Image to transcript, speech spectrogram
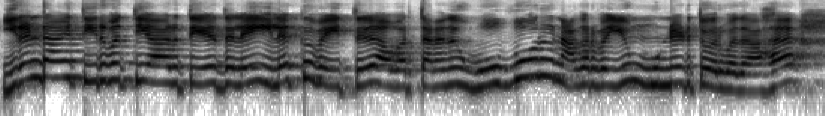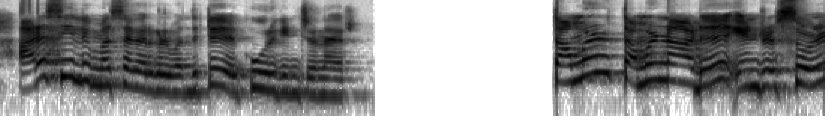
இரண்டாயிரத்தி இருபத்தி ஆறு தேர்தலை இலக்கு வைத்து அவர் தனது ஒவ்வொரு நகர்வையும் முன்னெடுத்து வருவதாக அரசியல் விமர்சகர்கள் வந்துட்டு கூறுகின்றனர். தமிழ் தமிழ்நாடு என்ற சொல்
